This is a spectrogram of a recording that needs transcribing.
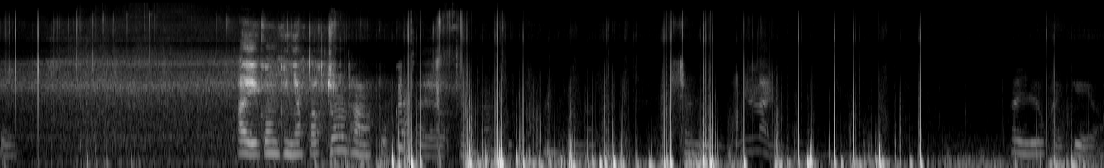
네. 아 이건 그냥 박종사랑 똑같아요. 전 맨날 빨리 일로 갈게요.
